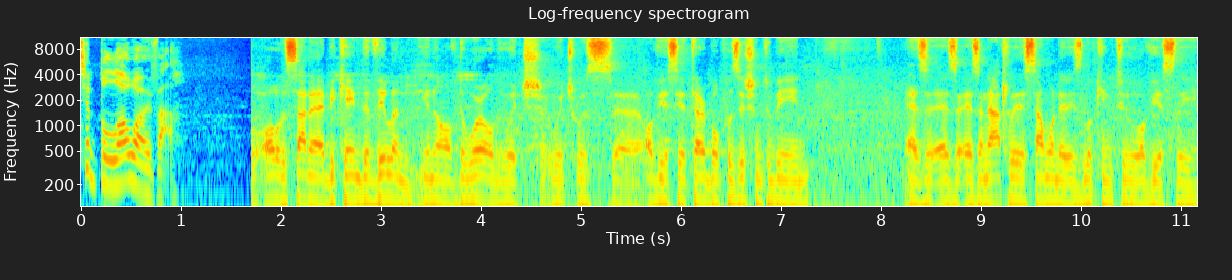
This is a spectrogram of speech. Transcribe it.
to blow over. All of a sudden, I became the villain, you know, of the world, which which was uh, obviously a terrible position to be in. As, as, as an athlete, as someone that is looking to obviously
